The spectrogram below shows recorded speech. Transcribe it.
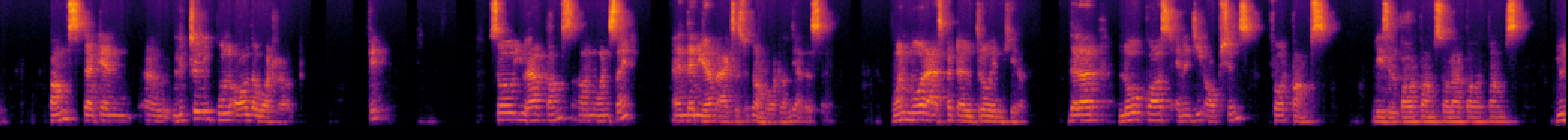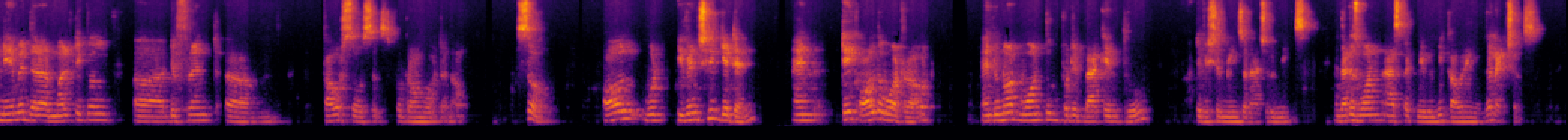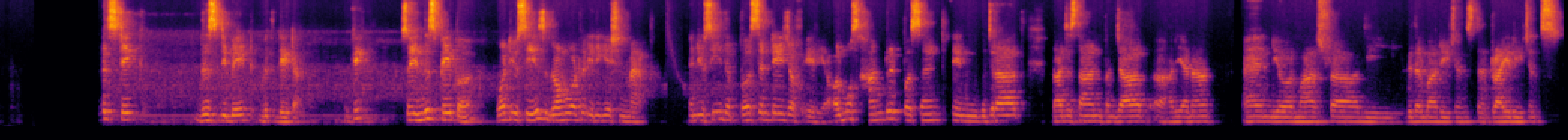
pumps that can uh, literally pull all the water out. Okay. So you have pumps on one side and then you have access to groundwater on the other side. One more aspect I will throw in here. There are low cost energy options for pumps, diesel power pumps, solar power pumps, You name it, there are multiple uh, different um, power sources for groundwater now. So all would eventually get in and take all the water out and do not want to put it back in through artificial means or natural means. And that is one aspect we will be covering in the lectures. Let's take this debate with data. Okay. So in this paper, what you see is groundwater irrigation map. And you see the percentage of area, almost 100% in Gujarat, Rajasthan, Punjab, uh, Haryana, and your Maharashtra, the Vidarbha regions, the dry regions,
